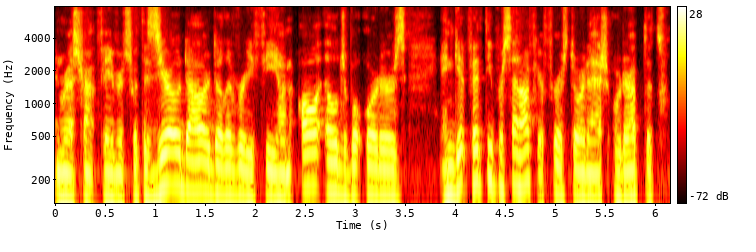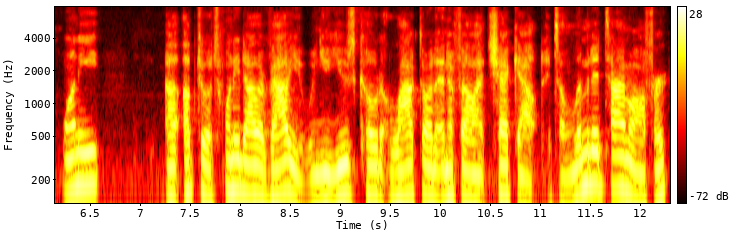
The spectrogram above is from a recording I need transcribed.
and restaurant favorites with a zero dollar delivery fee on all eligible orders and get 50% off your first DoorDash order up to 20 uh, up to a $20 value when you use code locked on NFL at checkout. It's a limited time offer.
